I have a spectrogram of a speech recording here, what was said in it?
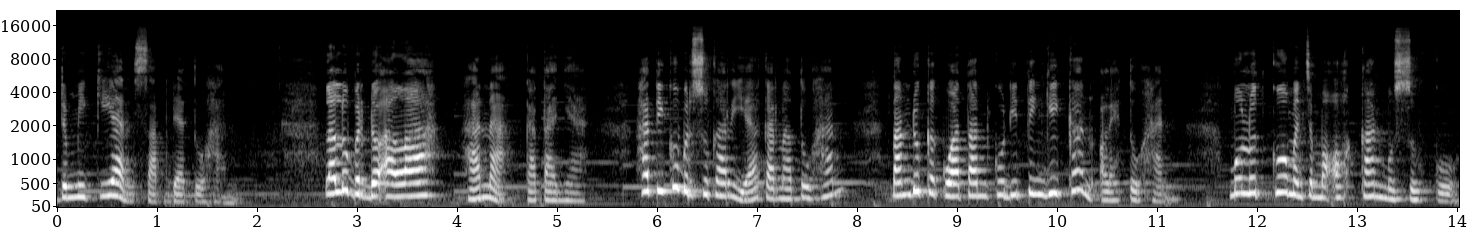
Demikian sabda Tuhan. Lalu berdoalah Hana katanya, hatiku bersukaria karena Tuhan, tanduk kekuatanku ditinggikan oleh Tuhan. Mulutku mencemoohkan musuhku,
